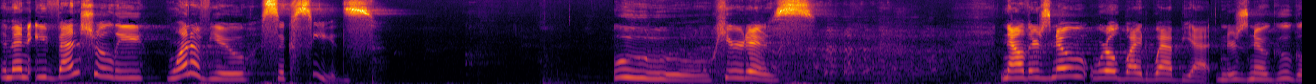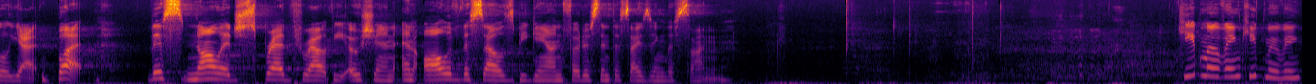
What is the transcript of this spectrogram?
And then eventually, one of you succeeds. Ooh, here it is. now, there's no World Wide Web yet, and there's no Google yet, but this knowledge spread throughout the ocean, and all of the cells began photosynthesizing the sun. keep moving, keep moving.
